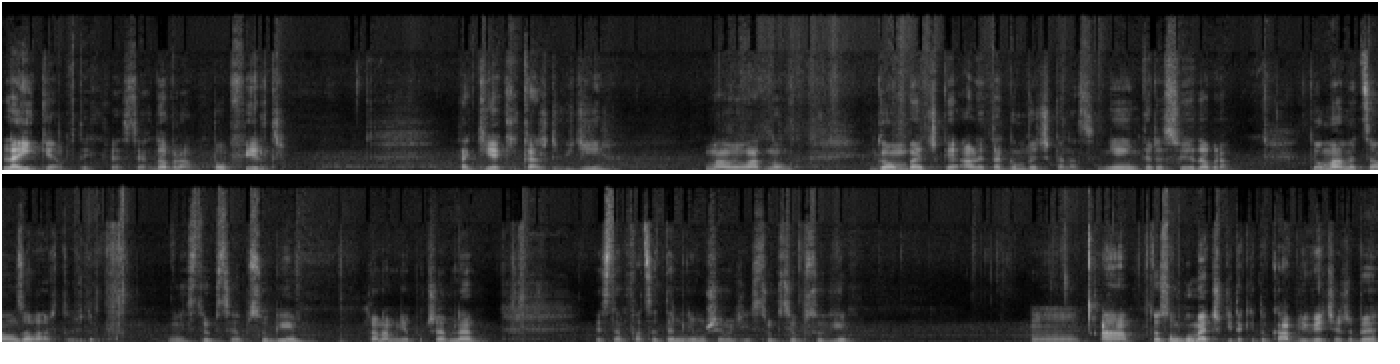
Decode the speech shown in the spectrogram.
laikiem w tych kwestiach. Dobra, pop filtr. Taki, jaki każdy widzi. Mamy ładną gąbeczkę, ale ta gąbeczka nas nie interesuje. Dobra, tu mamy całą zawartość. Dobra, instrukcja obsługi, to nam niepotrzebne. Jestem facetem, nie muszę mieć instrukcji obsługi. Mm, A, to są gumeczki takie do kabli, wiecie, żeby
